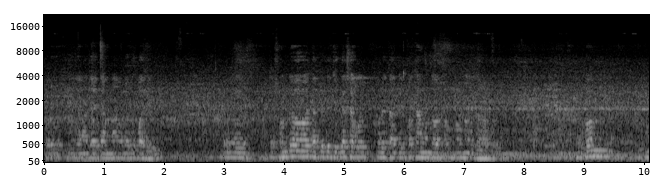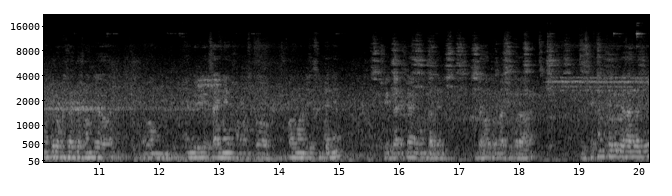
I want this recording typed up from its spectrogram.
পরবর্তীতে জানা যায় তার নাম হলো রূপা দেবী তো সন্দেহ হয় তাদেরকে জিজ্ঞাসা করে তাদের কথার মধ্যে অসম্পূর্ণ ধরা পড়ে তখন আমাদের অফিসারকে সন্দেহ হয় এবং এনডিবিএস আইনের সমস্ত ফর্মালিটিস মেনে গাড়িটা এবং তাদের দেহ তল্লাশি করা হয়। তো সেখান থেকে দেখা যায় যে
